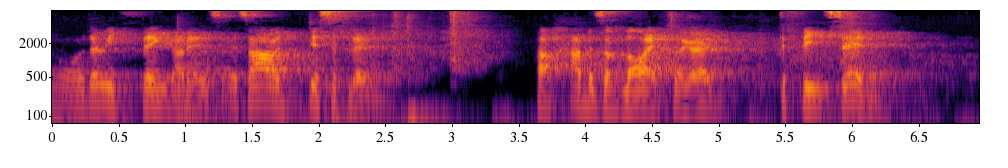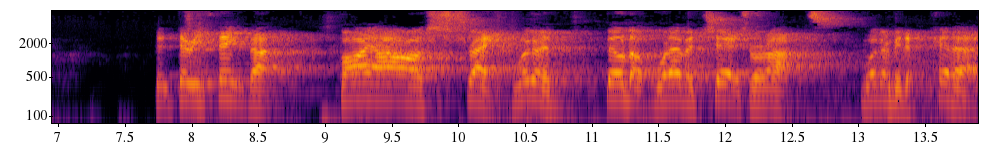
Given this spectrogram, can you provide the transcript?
Or don't we think that it's, it's our discipline, our habits of life that are going to defeat sin? Don't we think that by our strength, we're going to build up whatever church we're at. We're going to be the pillar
